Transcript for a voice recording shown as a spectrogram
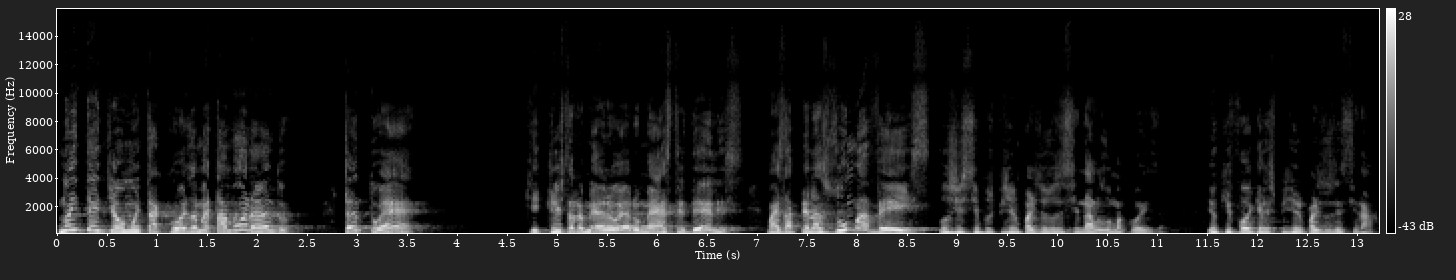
Não entendiam muita coisa, mas estavam orando. Tanto é que Cristo era, era, era o mestre deles, mas apenas uma vez os discípulos pediram para Jesus ensiná-los uma coisa. E o que foi que eles pediram para Jesus ensinar?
